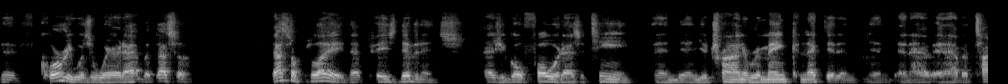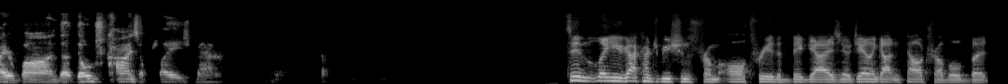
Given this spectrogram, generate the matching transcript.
if Corey was aware of that, but that's a that's a play that pays dividends as you go forward as a team and, and you're trying to remain connected and, and, and have, and have a tighter bond. Those kinds of plays matter. Seemed like you got contributions from all three of the big guys. You know, Jalen got in foul trouble, but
